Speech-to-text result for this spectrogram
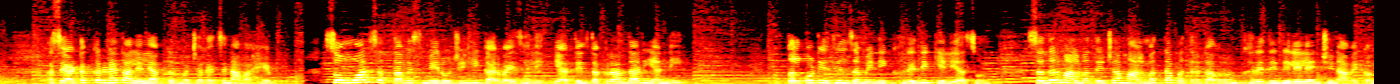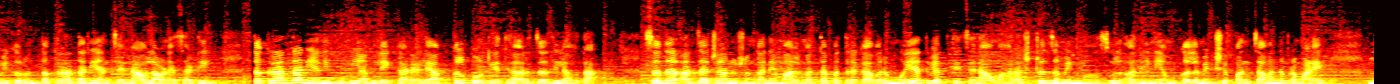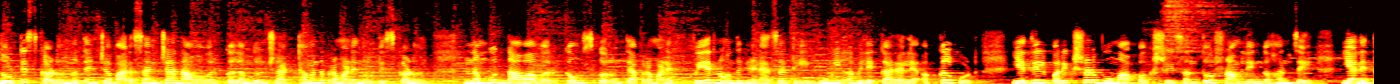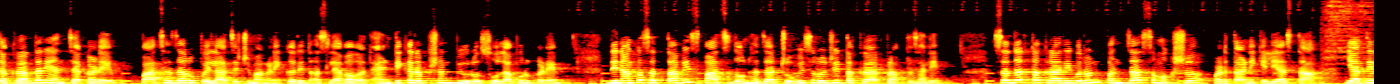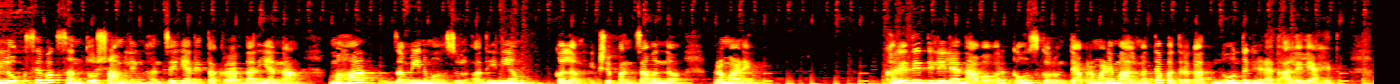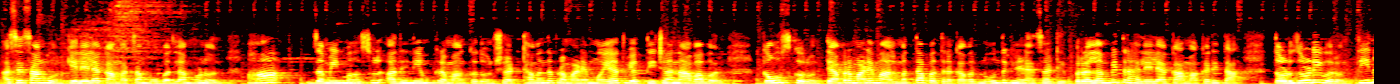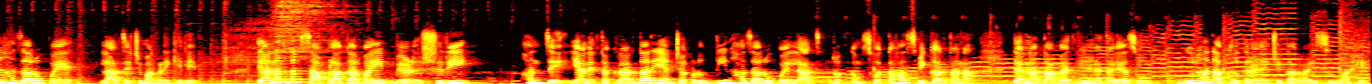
असे अटक करण्यात आलेल्या कर्मचाऱ्याचे नाव आहे. सोमवार सत्तावीस मे रोजी ही कारवाई झाली. यातील तक्रारदार यांनी अक्कलकोट येथील जमिनी खरेदी केली असून सदर मालमत्तेच्या मालमत्ता पत्रकावरून खरेदी दिलेल्यांची नावे कमी करून तक्रारदार यांचे नाव लावण्यासाठी तक्रारदार यांनी भूमी अभिलेख कार्यालय अक्कलकोट येथे अर्ज दिला होता. सदर अर्जाच्या अनुषंगाने मालमत्ता पत्रकावर मयत व्यक्तीचे नाव महाराष्ट्र जमीन महसूल अधिनियम कलम एकशे पंचावन्न प्रमाणे नोटीस काढून व त्यांच्या वारसांच्या नावावर कलम दोनशे अठ्ठावन्न प्रमाणे नोटीस काढून नमूद नावावर कंस करून त्याप्रमाणे फेर नोंद घेण्यासाठी भूमी अभिलेख कार्यालय अक्कलकोट येथील परीक्षण भूमापक श्री संतोष रामलिंग हंचे यांनी तक्रारदार यांच्याकडे पाच हजार रुपये लाचेची मागणी करीत असल्याबाबत अँटी करप्शन ब्युरो सोलापूरकडे दिनांक सत्तावीस पाच दोन हजार चोवीस रोजी तक्रार प्राप्त झाले. सदर तक्रारीवरून पंचासमक्ष पडताळणी केली असता यातील लोकसेवक संतोष रामलिंग याने तक्रारदार यांना महाजमीन महसूल अधिनियम कलम एकशे पंचावन्न प्रमाणे खरेदी दिलेल्या नावावर कंस करून त्याप्रमाणे मालमत्ता पत्रकात नोंद घेण्यात आलेले आहेत. असे सांगून केलेल्या कामाचा मोबदला म्हणून हा जमीन महसूल अधिनियम क्रमांक दोनशे अठ्ठावन्न प्रमाणे मयत व्यक्तीच्या नावावर कंस करून त्याप्रमाणे मालमत्ता पत्रकावर नोंद घेण्यासाठी प्रलंबित राहिलेल्या कामाकरिता तडजोडीवरून तीन हजार रुपये लाचेची मागणी केली. त्यानंतर सापळा कारवाई वेळ श्री हंचे याने तक्रारदार यांच्याकडून तीन हजार रुपये लाच रक्कम स्वतः स्वीकारताना त्यांना ताब्यात घेण्यात आले असून गुन्हा दाखल करण्याची कारवाई सुरू आहे.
